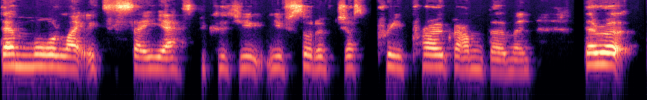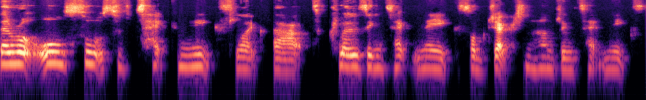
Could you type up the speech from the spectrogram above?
they're more likely to say yes because you you've sort of just pre-programmed them and there are there are all sorts of techniques like that closing techniques objection handling techniques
